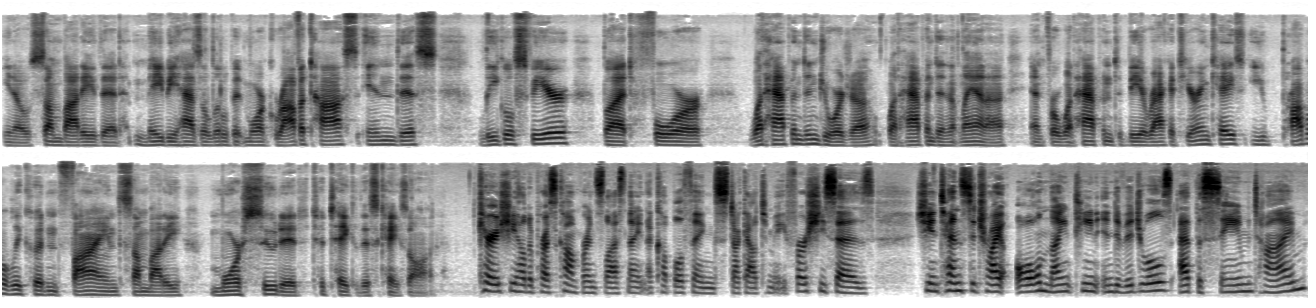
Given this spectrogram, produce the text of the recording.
you know, somebody that maybe has a little bit more gravitas in this legal sphere, but for what happened in Georgia, what happened in Atlanta, and for what happened to be a racketeering case, you probably couldn't find somebody more suited to take this case on. Carrie, she held a press conference last night, and a couple of things stuck out to me. First, she says she intends to try all 19 individuals at the same time.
